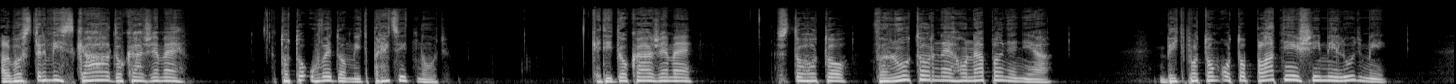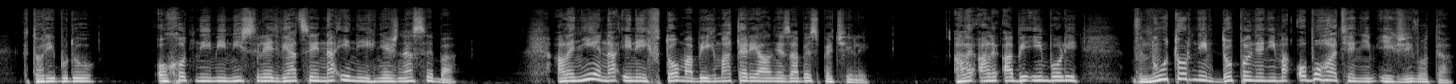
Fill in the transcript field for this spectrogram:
alebo strmý skál dokážeme toto uvedomiť, precitnúť. Kedy dokážeme z tohoto vnútorného naplnenia byť potom o to platnejšími ľuďmi, ktorí budú ochotnými myslieť viacej na iných než na seba. Ale nie na iných v tom, aby ich materiálne zabezpečili, ale, ale aby im boli vnútorným doplnením a obohatením ich života.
